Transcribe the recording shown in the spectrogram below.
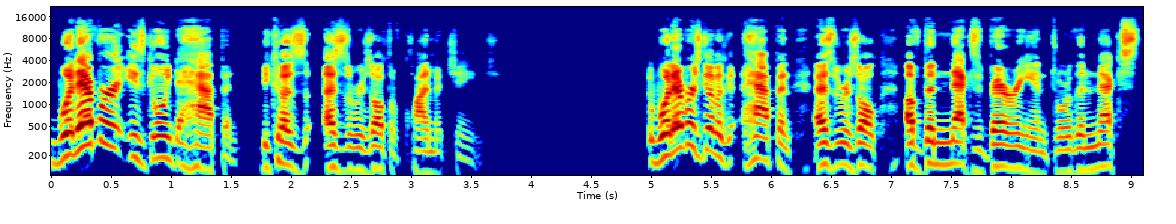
whatever is going to happen because as the result of climate change whatever is going to happen as a result of the next variant or the next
